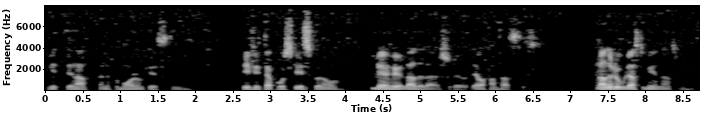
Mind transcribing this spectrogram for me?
Mitt i natten på morgonkvisten. Vi fick ta på skridskorna och blev hyllade där så det, det var fantastiskt. Bland det roligaste minnena tror jag.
